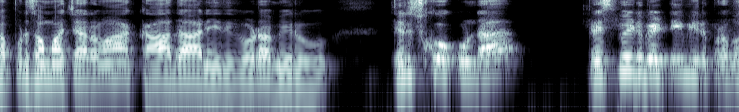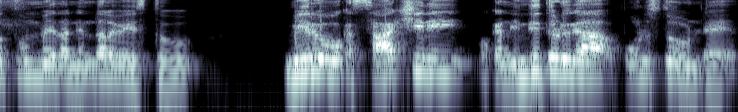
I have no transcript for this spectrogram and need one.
తప్పుడు సమాచారమా కాదా అనేది కూడా మీరు తెలుసుకోకుండా ప్రెస్ మీట్ పెట్టి మీరు ప్రభుత్వం మీద నిందలు వేస్తూ మీరు ఒక సాక్షిని ఒక నిందితుడిగా పోలుస్తూ ఉంటే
